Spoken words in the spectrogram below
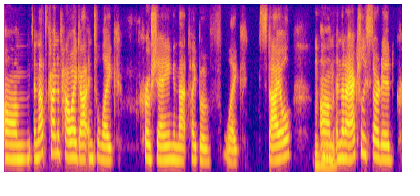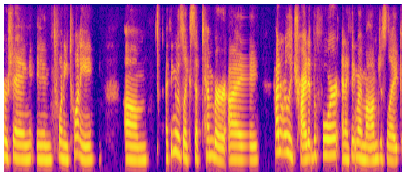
Um, and that's kind of how I got into like crocheting and that type of like style. Um, mm-hmm. Um, and then I actually started crocheting in 2020. Um, I think it was like September. I hadn't really tried it before, and I think my mom just like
